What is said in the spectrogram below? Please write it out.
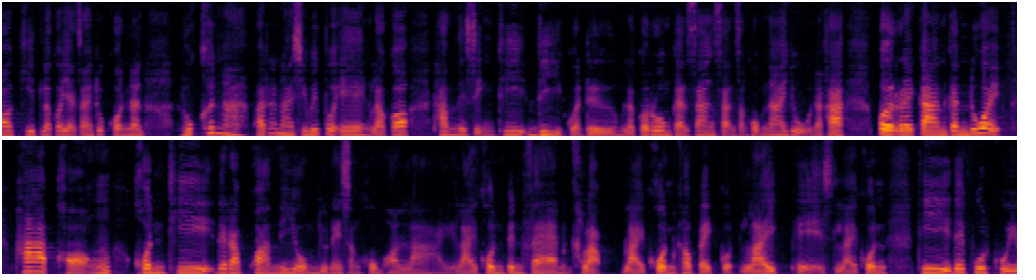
ข้อคิดแล้วก็อยากจะให้ทุกคนนั้น ลุกขึ้นมาพัฒนาชีวิตตัวเอง แล้วก็ทำในสิ่งที่ดีกว่าเดิม แล้วก็ร่วมกันสร้างสรรค์สังคมน่าอยู่นะคะ เปิดรายการกันด้วยภาพของคนที่ได้รับความนิยมอยู่ในสังคมออนไลน์ หลายคนเป็นแฟนคลับ หลายคนเข้าไปกดไลค์เพจหลายคนที่ได้พูดคุย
